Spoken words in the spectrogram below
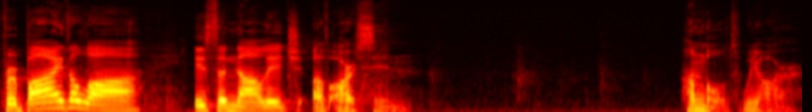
For by the law is the knowledge of our sin. Humbled we are.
